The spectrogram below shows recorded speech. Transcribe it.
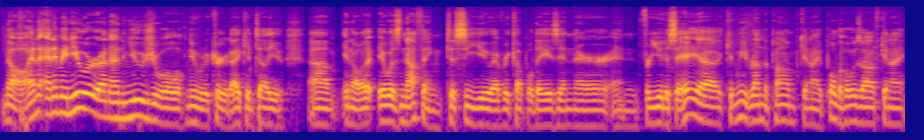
No, and, and I mean, you were an unusual new recruit. I could tell you, um, you know, it, was nothing to see you every couple days in there, and for you to say, "Hey, uh, can we run the pump? Can I pull the hose off? Can I?"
